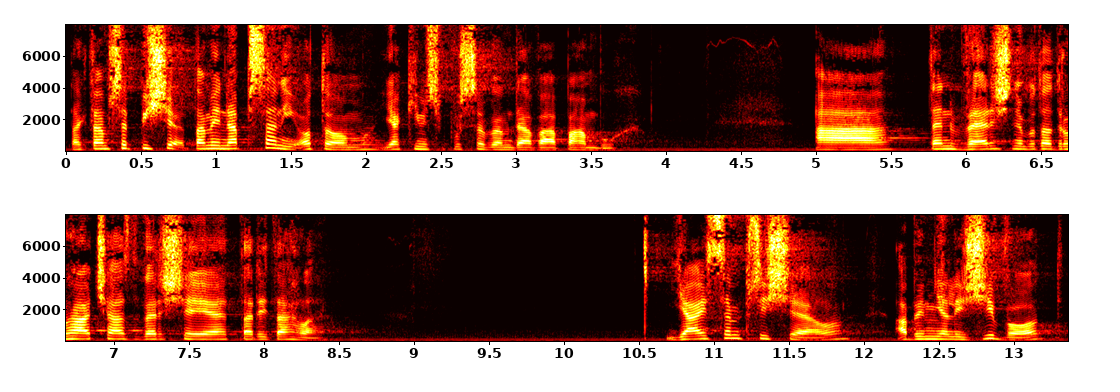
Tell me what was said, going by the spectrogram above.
tak tam se píše, tam je napsaný o tom, jakým způsobem dává Pán Bůh. A ten verš, nebo ta druhá část verše je tady tahle. Já jsem přišel, aby měli život,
